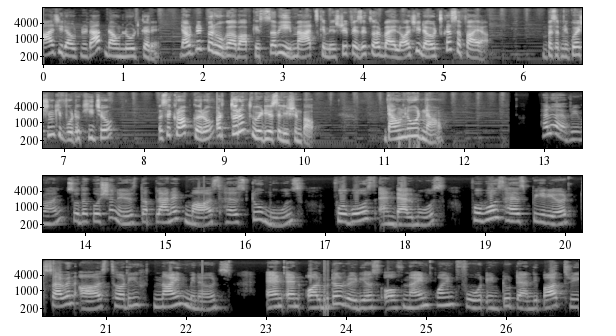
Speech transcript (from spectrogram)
आज ही डाउटनेट ऐप डाउनलोड करें डाउटनेट पर होगा अब आपके सभी मैथ्स केमिस्ट्री फिजिक्स और बायोलॉजी डाउट्स का सफाया बस अपने क्वेश्चन की फ़ोटो खींचो उसे क्रॉप करो और तुरंत वीडियो सोल्यूशन पाओ download now Hello everyone. So the question is the planet Mars has two moons, Phobos and Deimos. Phobos has period 7 hours 39 minutes and an orbital radius of 9.4 into 10 the power 3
